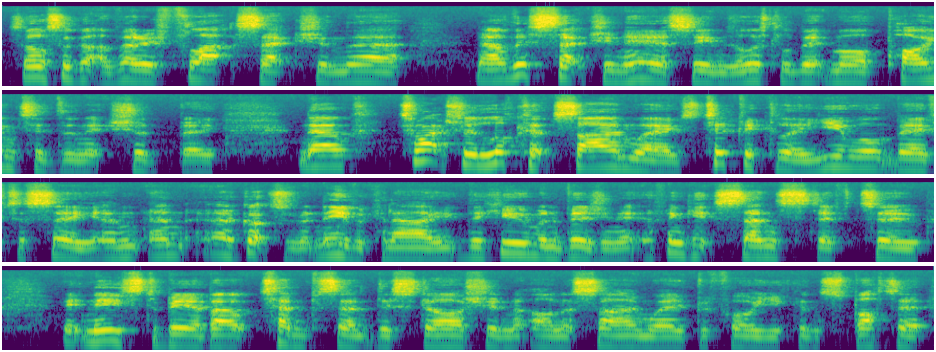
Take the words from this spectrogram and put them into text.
It's also got a very flat section there. Now this section here seems a little bit more pointed than it should be. Now to actually look at sine waves typically you won't be able to see and, and I've got to admit neither can I. The human vision I think it's sensitive to it needs to be about 10% distortion on a sine wave before you can spot it.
